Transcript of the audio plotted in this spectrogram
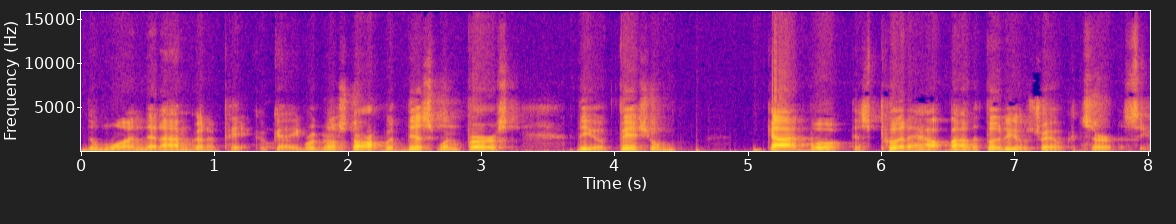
the one that I'm going to pick. Okay, we're going to start with this one first, the official guidebook that's put out by the Foothills Trail Conservancy.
